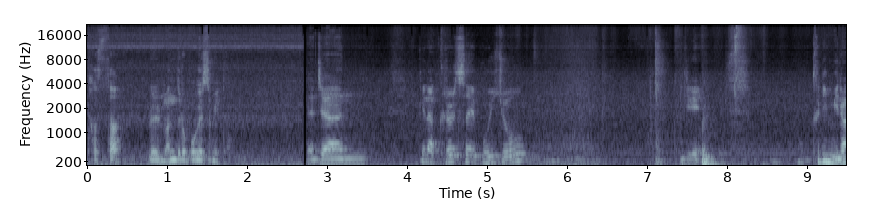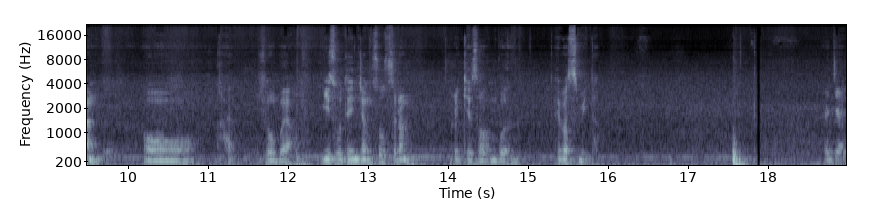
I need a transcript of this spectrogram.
파스타를 만들어 보겠습니다. 짜잔, 꽤나 그럴싸해 보이죠? 이게 크림이랑 어, 가- 저 뭐야 미소 된장 소스랑 그렇게 해서 한번 해봤습니다. 짜잔.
